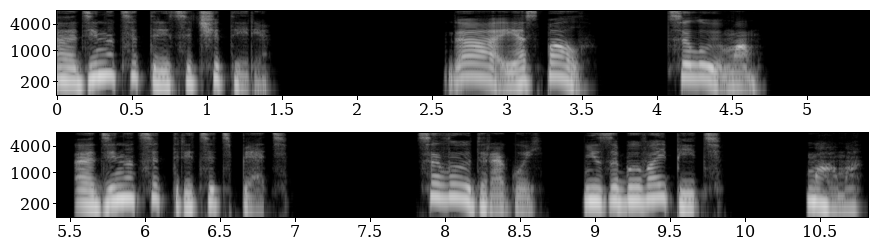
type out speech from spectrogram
11.34. Да, я спал. Целую, мам. 11.35. Целую, дорогой. Не забывай пить. Мама.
